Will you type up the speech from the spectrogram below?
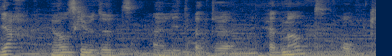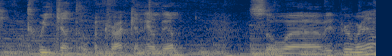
Ja, jag har skrivit ut en lite bättre headmount och tweakat open track en hel del. Så eh, vi provar igen.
